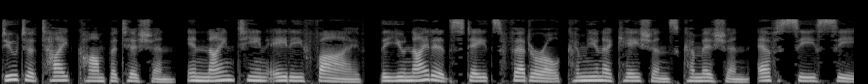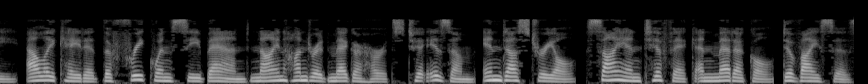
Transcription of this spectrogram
due to tight competition. In 1985, the United States Federal Communications Commission (FCC) allocated the frequency band 900 MHz to ISM (industrial, scientific and medical) devices.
